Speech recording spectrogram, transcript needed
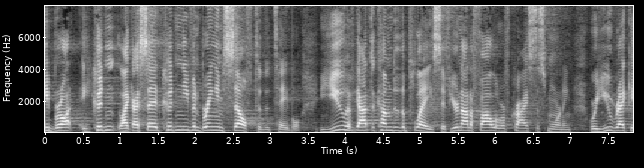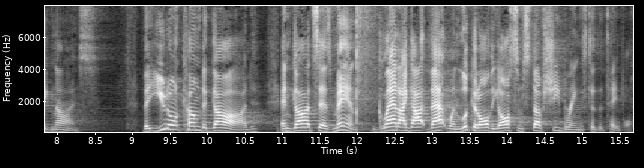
He brought, he couldn't, like I said, couldn't even bring himself to the table. You have got to come to the place, if you're not a follower of Christ this morning, where you recognize that you don't come to God and God says, Man, glad I got that one. Look at all the awesome stuff she brings to the table.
